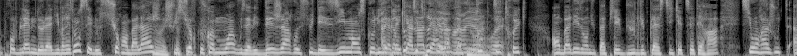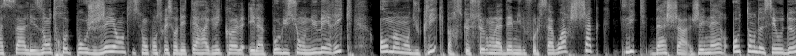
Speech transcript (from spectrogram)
problème de la livraison, c'est le suremballage. Oui, je suis sûre que comme moi, vous avez déjà reçu des immenses colis Avec à l'intérieur un tout petit ouais. truc emballé dans du papier bulle, du plastique, etc. Si on rajoute à ça les entrepôts géants qui sont construits sur des terres agricoles et la pollution numérique au moment du clic, parce que selon l'ADEME, il faut le savoir, chaque clic d'achat génère autant de CO2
